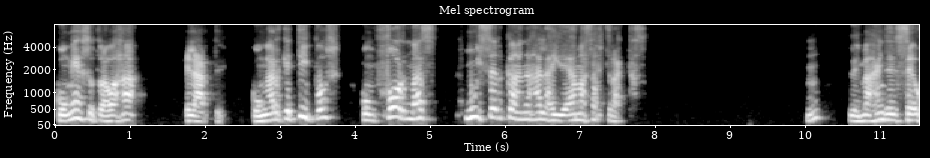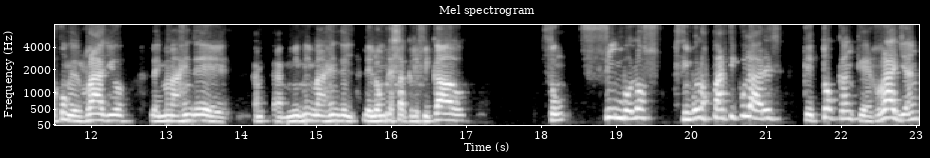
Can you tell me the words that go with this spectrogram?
Con eso trabaja el arte, con arquetipos, con formas muy cercanas a las ideas más abstractas. ¿Mm? La imagen del Zeus con el rayo, la imagen de la misma imagen del, del hombre sacrificado, son símbolos, símbolos particulares que tocan, que rayan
